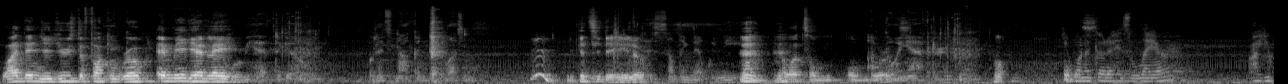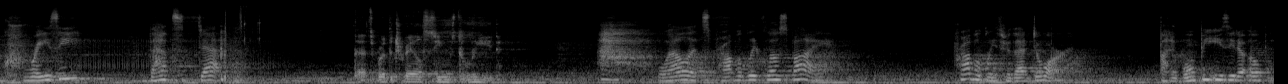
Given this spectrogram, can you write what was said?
Why didn't you use the fucking rope where immediately? we have to go, but it's not going to be pleasant. Hmm, you can see the halo. It's something that we need. Oh, what's on, on I'm board? going after it. Oh, You want to go to his lair? Are you crazy? That's death. That's where the trail seems to lead. Well, it's probably close by. Probably through that door. But it won't be easy to open.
